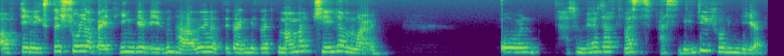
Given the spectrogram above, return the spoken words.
auf die nächste Schularbeit hingewiesen habe, hat sie dann gesagt, Mama, chill mal. Und da habe ich mir gedacht, was, was will die von mir?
